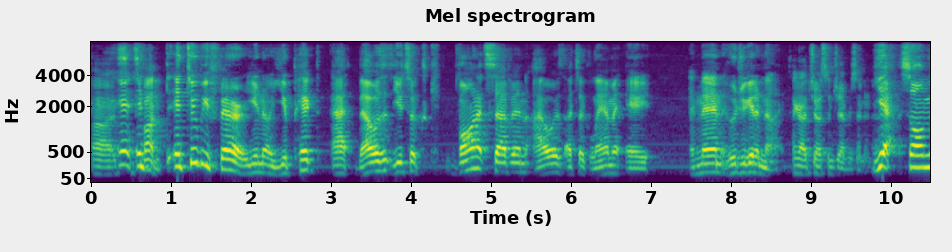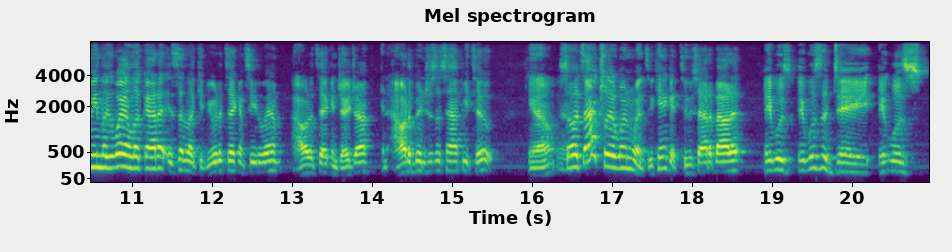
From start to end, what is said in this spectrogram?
Uh, it's, And, it's fun. and to be fair, you know, you picked at that was. You took Vaughn at seven. I was I took Lamb at eight, and then who'd you get at nine? I got Justin Jefferson. Yeah. So I mean, like the way I look at it is that like if you would have taken CeeDee Lamb, I would have taken JJ, and I would have been just as happy too. You know. Yeah. So it's actually a win-win. So you can't get too sad about it. It was it was a day. It was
